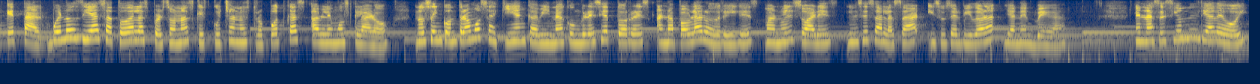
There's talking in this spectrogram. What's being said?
¿qué tal? Buenos días a todas las personas que escuchan nuestro podcast Hablemos Claro. Nos encontramos aquí en cabina con Grecia Torres, Ana Paula Rodríguez, Manuel Suárez, Ilse Salazar y su servidora Janet Vega. En la sesión del día de hoy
